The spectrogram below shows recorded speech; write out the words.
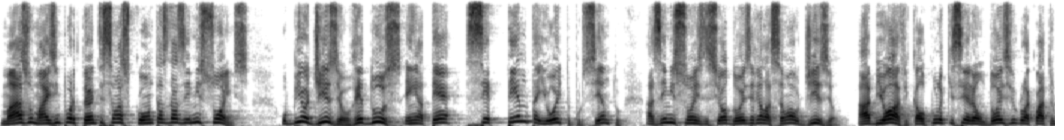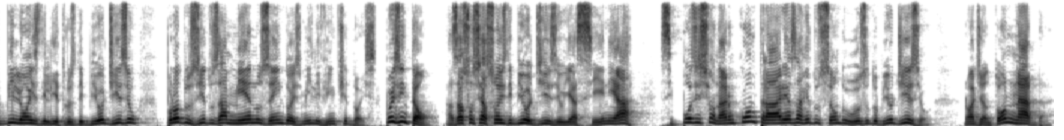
Mas o mais importante são as contas das emissões. O biodiesel reduz em até 78% as emissões de CO2 em relação ao diesel. A Biov calcula que serão 2,4 bilhões de litros de biodiesel produzidos a menos em 2022. Pois então, as associações de biodiesel e a CNA se posicionaram contrárias à redução do uso do biodiesel. Não adiantou nada.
